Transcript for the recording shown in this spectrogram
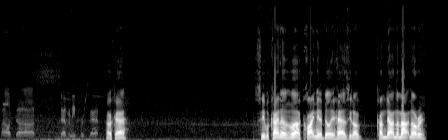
about uh, seventy percent. Okay. See what kind of uh, climbing ability it has. You know, come down the mountain over it.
